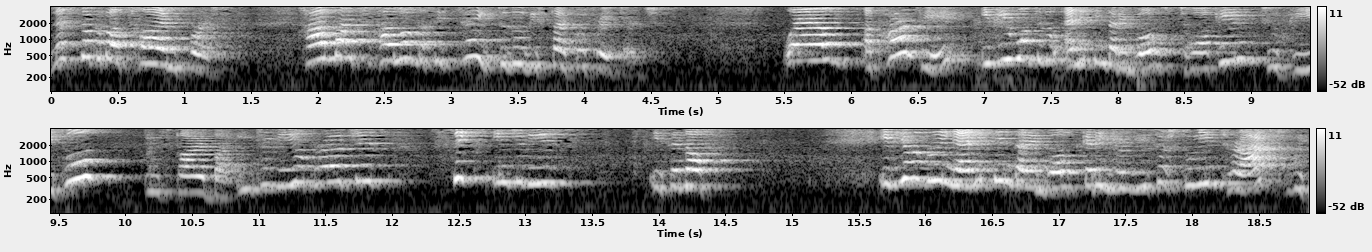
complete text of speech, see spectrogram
Let's talk about time first. How much, how long does it take to do this type of research? Well, apparently, if you want to do anything that involves talking to people, inspired by interview approaches, six interviews is enough. If you're doing anything that involves getting your users to interact with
